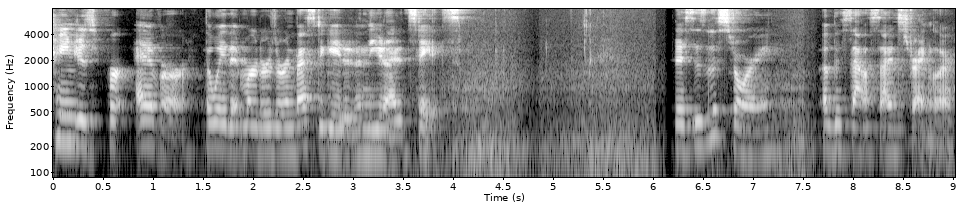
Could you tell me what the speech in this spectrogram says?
changes forever the way that murders are investigated in the United States. This is the story of the South Side Strangler.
